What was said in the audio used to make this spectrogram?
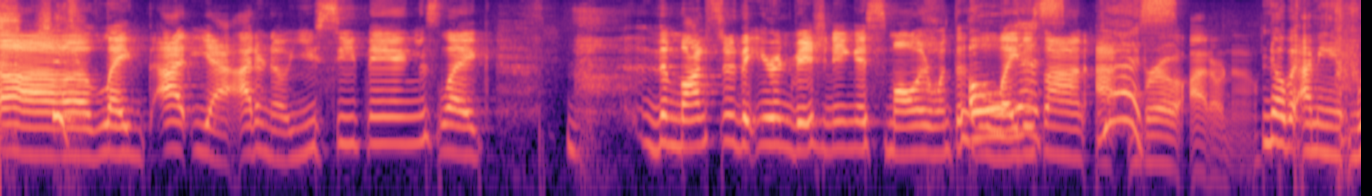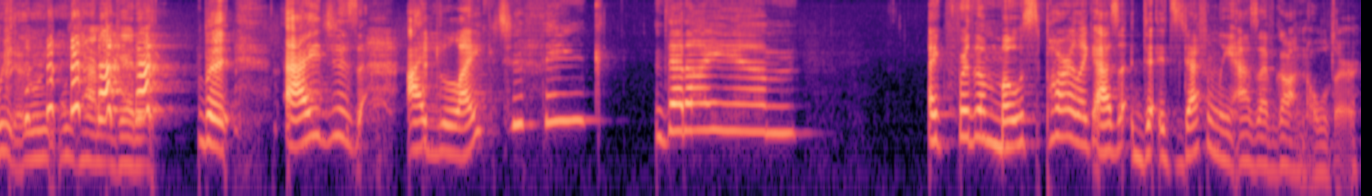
Uh, like, I, yeah, I don't know. You see things like the monster that you're envisioning is smaller when the Oh, light yes, is on. I, yes. bro, I don't know. No, but I mean, we we, we kind of get it. But I just I'd like to think that I am like for the most part like as it's definitely as I've gotten older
